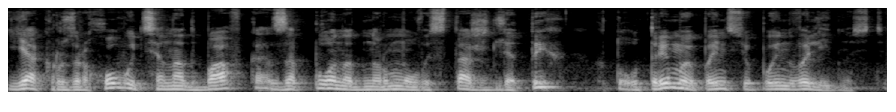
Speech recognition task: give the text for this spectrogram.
як розраховується надбавка за понаднормовий стаж для тих, хто отримує пенсію по інвалідності.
